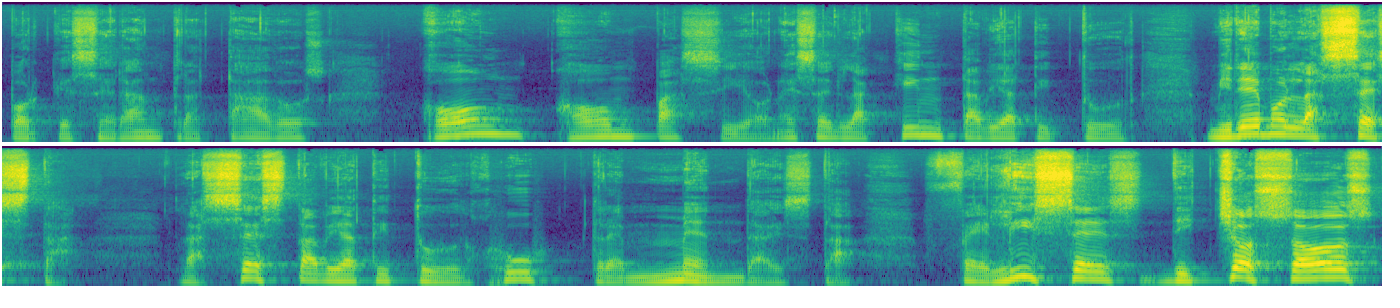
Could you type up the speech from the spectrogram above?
porque serán tratados con compasión. Esa es la quinta beatitud. Miremos la sexta. La sexta beatitud. Uh, tremenda está. Felices, dichosos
